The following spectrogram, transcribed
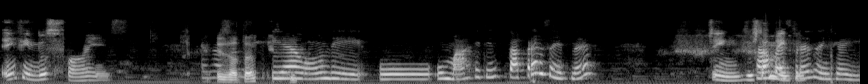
enfim, dos fãs. Exatamente. E é onde o, o marketing está presente, né? Sim, justamente. Tá mais presente aí.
